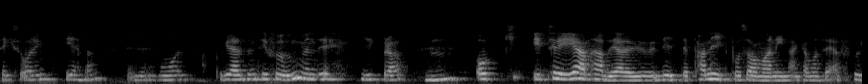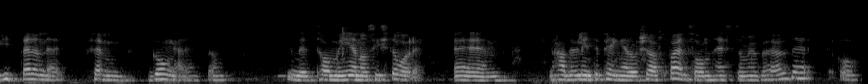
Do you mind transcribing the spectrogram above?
sexåring i ettan. Eh, Hon var på gränsen till för ung men det gick bra. Mm. Och i trean hade jag ju lite panik på sommaren innan kan man säga för att hitta den där femgångaren som kunde ta mig igenom sista året. Ehm, Jag hade väl inte pengar att köpa en sån häst som jag behövde och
